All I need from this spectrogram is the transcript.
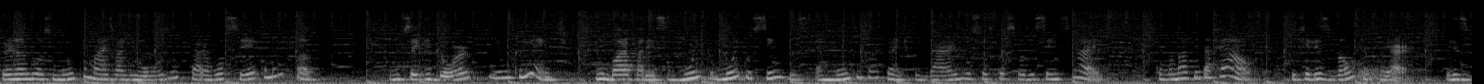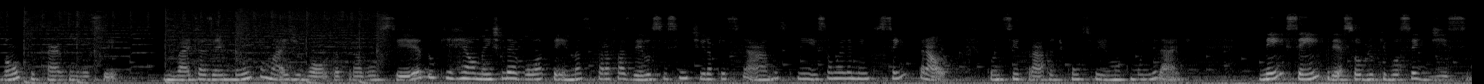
tornando-as muito mais valioso para você como um fã, um seguidor e um cliente. Embora pareça muito, muito simples, é muito importante cuidar de suas pessoas essenciais, como na vida real, porque eles vão te apoiar, eles vão ficar com você, e vai trazer muito mais de volta para você do que realmente levou apenas para fazê-los se sentir apreciados, e isso é um elemento central quando se trata de construir uma comunidade. Nem sempre é sobre o que você disse,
